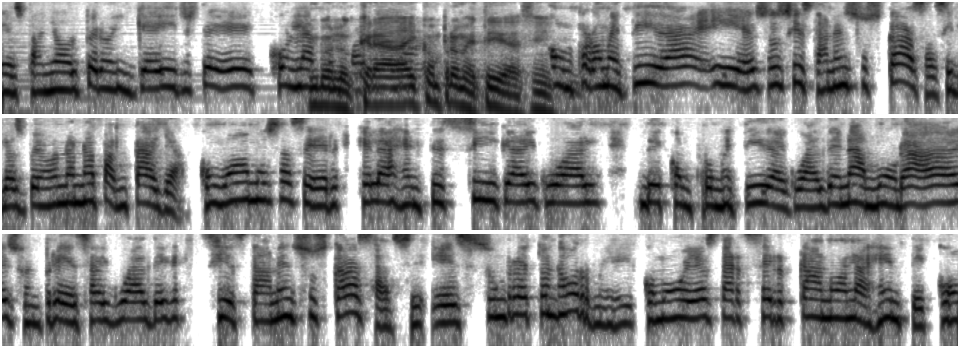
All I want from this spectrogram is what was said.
español, pero engaged con la... Involucrada y comprometida, sí. Comprometida y eso si están en sus casas, y las veo en una pantalla, ¿cómo vamos a hacer que la gente siga igual de comprometida, igual de enamorada de su empresa, igual de si están en sus casas? Es un reto enorme. ¿Cómo voy a estar cercano a la gente? ¿Cómo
